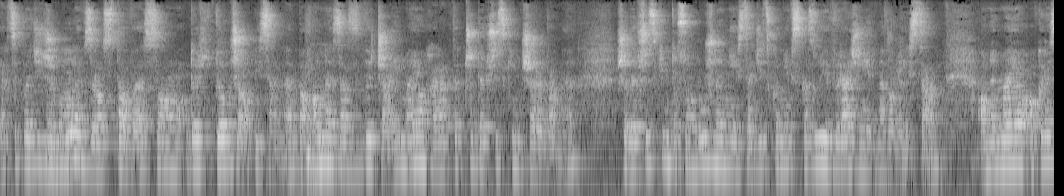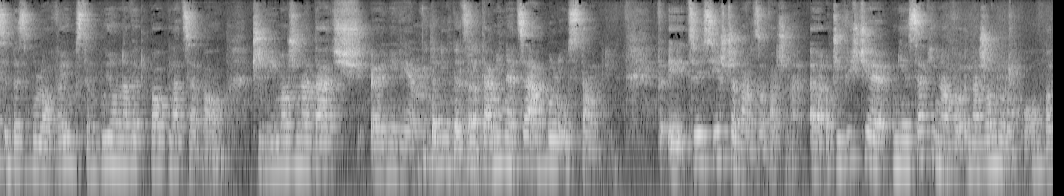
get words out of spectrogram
Ja chcę powiedzieć, że mhm. bóle wzrostowe są dość dobrze opisane, bo one zazwyczaj mają charakter przede wszystkim przerywany. Przede wszystkim to są różne miejsca. Dziecko nie wskazuje wyraźnie jednego miejsca. One mają okresy bezbólowe i ustępują nawet po placebo, czyli można dać, e, nie wiem, witaminkę C, witaminę C a ból ustąpi. Co jest jeszcze bardzo ważne, e, oczywiście mięsaki narządu ruchu, bo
